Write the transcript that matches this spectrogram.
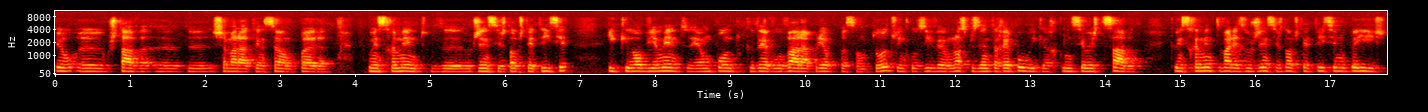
eu uh, gostava uh, de chamar a atenção para o encerramento de urgências de obstetrícia e que, obviamente, é um ponto que deve levar à preocupação de todos, inclusive o nosso Presidente da República reconheceu este sábado que o encerramento de várias urgências de obstetrícia no país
